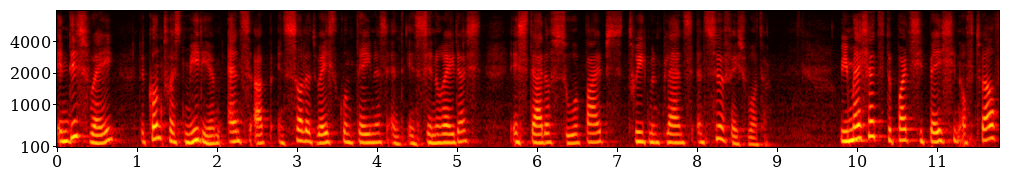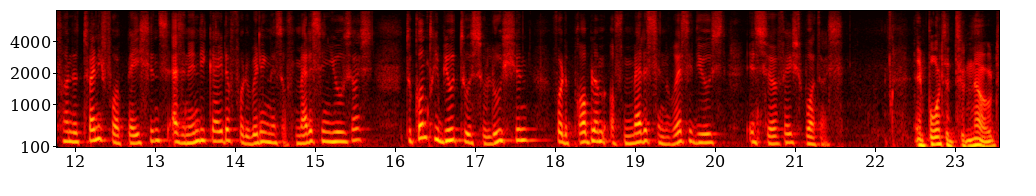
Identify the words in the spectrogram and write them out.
In this way, the contrast medium ends up in solid waste containers and incinerators instead of sewer pipes, treatment plants and surface water. We measured the participation of 1,224 patients as an indicator for the willingness of medicine users to contribute to a solution for the problem of medicine residues in surface waters. Important to note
